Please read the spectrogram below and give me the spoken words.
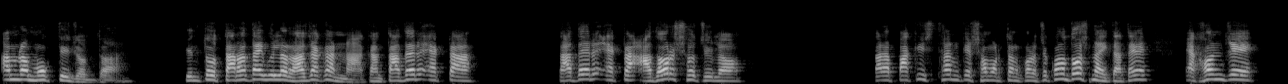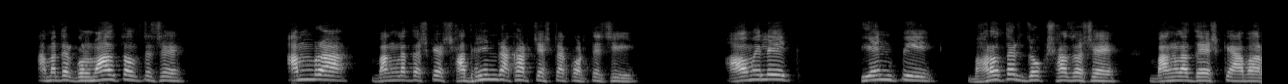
আমরা মুক্তিযোদ্ধা। কিন্তু তারা তাই বলে রাজাকার না, কারণ তাদের একটা তাদের একটা আদর্শ ছিল, তারা পাকিস্তানকে সমর্থন করেছে। কোনো দোষ নাই তাতে। এখন যে আমাদের গোলমাল চলতেছে। আমরা বাংলাদেশকে স্বাধীন রাখার চেষ্টা করতেছি। আওয়ামী লীগ, বিএনপি ভারতের যোগ সাজসে বাংলাদেশকে আবার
